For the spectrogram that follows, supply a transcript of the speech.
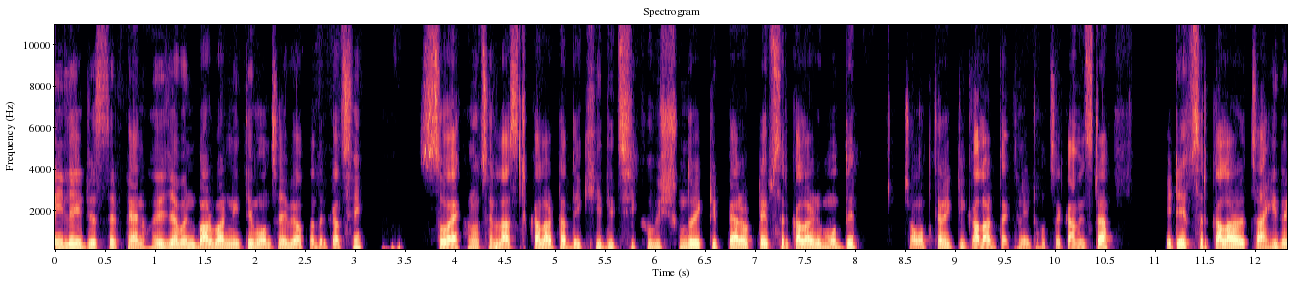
নিলে এই ড্রেসের ফ্যান হয়ে যাবেন, বারবার নিতে মন চাইবে আপনাদের কাছে। সো এখন হচ্ছে লাস্ট কালারটা দেখিয়ে দিচ্ছি। খুবই সুন্দর একটি প্যারট টাইপস এর কালারের মধ্যে। চমৎকার একটি কালার দেখেন, এটা হচ্ছে কামিজটা। এই টাইপস এর কালারের চাহিদা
